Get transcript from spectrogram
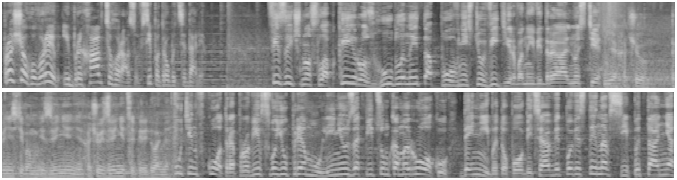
Про що говорив і брехав цього разу? Всі подробиці далі. Фізично слабкий, розгублений та повністю відірваний від реальності. Я хочу принести вам извинения, хочу извиниться перед вами. Путін вкотре провів свою пряму лінію за підсумками року, де нібито пообіцяв відповісти на всі питання,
